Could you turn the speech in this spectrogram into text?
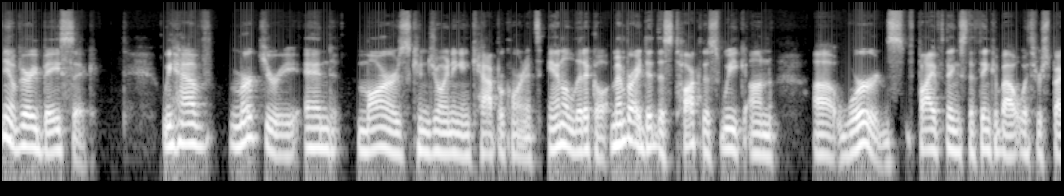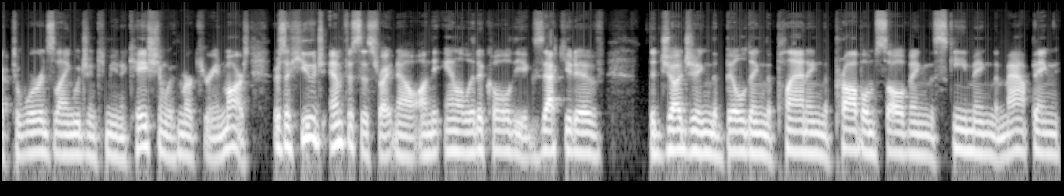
you know, very basic. we have Mercury and Mars conjoining in Capricorn. It's analytical. Remember, I did this talk this week on uh, words, five things to think about with respect to words, language, and communication with Mercury and Mars. There's a huge emphasis right now on the analytical, the executive, the judging, the building, the planning, the problem solving, the scheming, the mapping,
